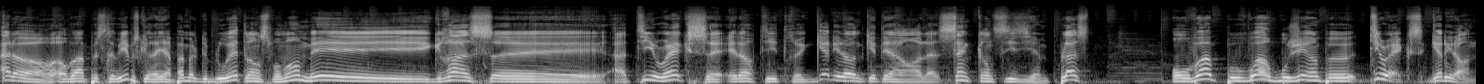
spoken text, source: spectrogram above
Alors, on va un peu se réveiller parce qu'il y a pas mal de blouettes là en ce moment, mais grâce euh, à T-Rex et leur titre Get It On qui était à la 56e place, on va pouvoir bouger un peu. T-Rex, Get It On.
